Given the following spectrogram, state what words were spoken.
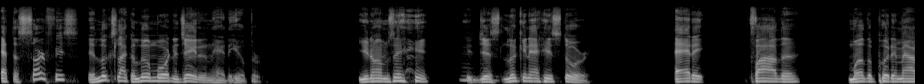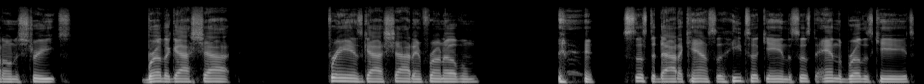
at the surface, it looks like a little more than Jaden had to heal through. You know what I'm saying? Mhm. Just looking at his story. Addict, father, mother put him out on the streets, brother got shot, friends got shot in front of him. sister died of cancer. He took in the sister and the brother's kids.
